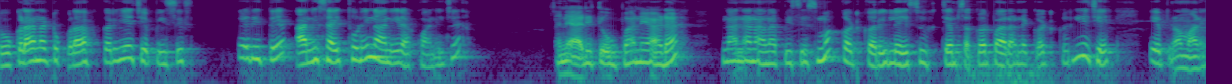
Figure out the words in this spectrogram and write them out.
ઢોકળાના ટુકડા કરીએ છીએ પીસીસ એ રીતે આની સાઈઝ થોડી નાની રાખવાની છે. અને આ રીતે ઊભાને આડા નાના નાના પીસીસમાં કટ કરી લઈશું. જેમ શક્કરપારાને કટ કરીએ છીએ એ પ્રમાણે.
